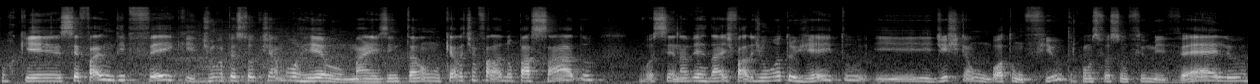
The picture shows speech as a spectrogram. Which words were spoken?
Porque você faz um deepfake de uma pessoa que já morreu, mas então o que ela tinha falado no passado, você na verdade fala de um outro jeito e diz que é um bota um filtro como se fosse um filme velho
